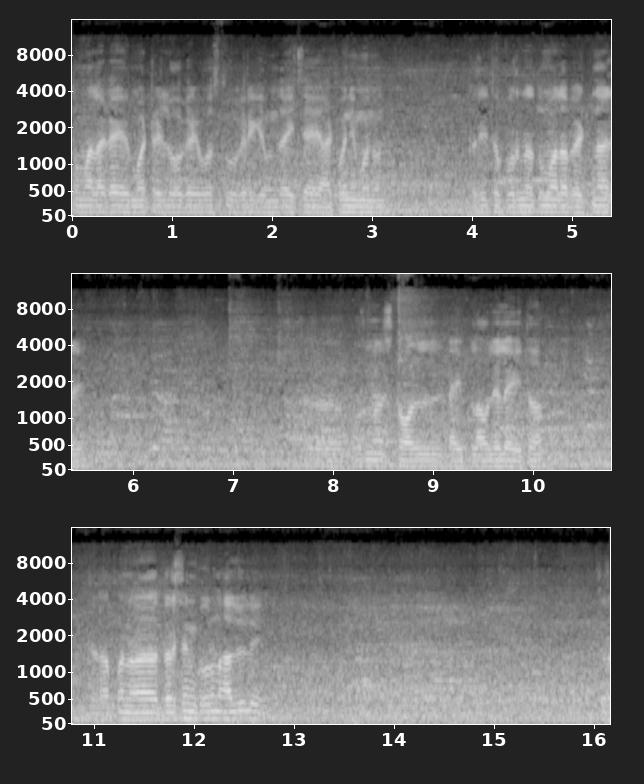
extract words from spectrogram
तुम्हाला काही मटेरियल वगैरे वस्तू वगैरे घेऊन जायचं आहे आठवणी म्हणून. तर इथं पूर्ण तुम्हाला भेटणार आहे. तर पूर्ण स्टॉल टाईप लावलेलं आहे इथं. तर आपण दर्शन करून आलेलो आहे. तर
